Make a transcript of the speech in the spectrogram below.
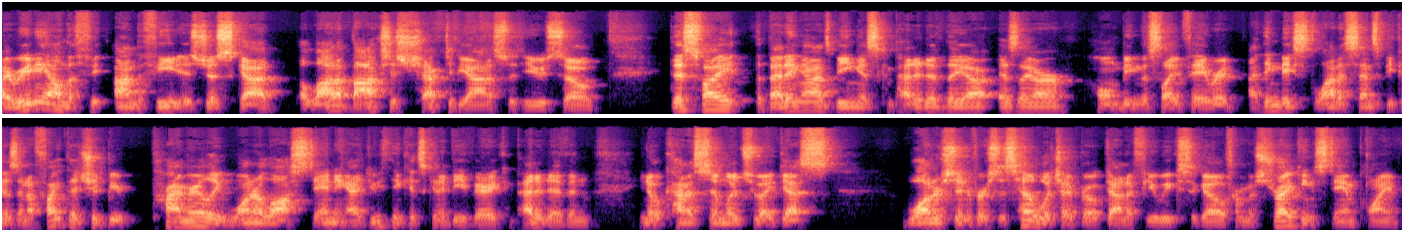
Irene on the on the feet has just got a lot of boxes checked, to be honest with you. So this fight, the betting odds being as competitive they are as they are, Holm being the slight favorite, I think makes a lot of sense because in a fight that should be primarily won or lost standing, I do think it's going to be very competitive and you know kind of similar to I guess Waterson versus Hill, which I broke down a few weeks ago from a striking standpoint.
